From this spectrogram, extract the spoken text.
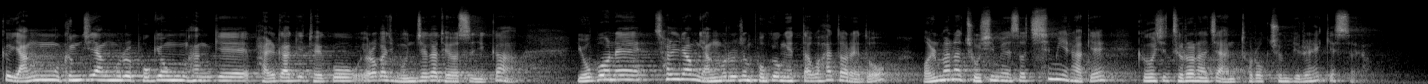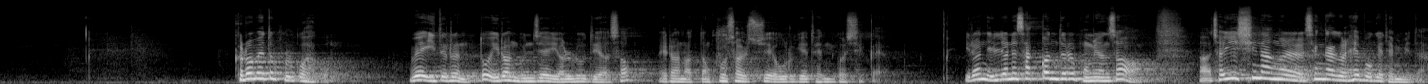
그 약물 금지 약물을 복용한 게 발각이 되고 여러 가지 문제가 되었으니까 요번에 설령 약물을 좀 복용했다고 하더라도 얼마나 조심해서 치밀하게 그것이 드러나지 않도록 준비를 했겠어요. 그럼에도 불구하고 왜 이들은 또 이런 문제에 연루되어서 이런 어떤 구설수에 오르게 된 것일까요? 이런 일련의 사건들을 보면서 어, 저희 신앙을 생각을 해보게 됩니다.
